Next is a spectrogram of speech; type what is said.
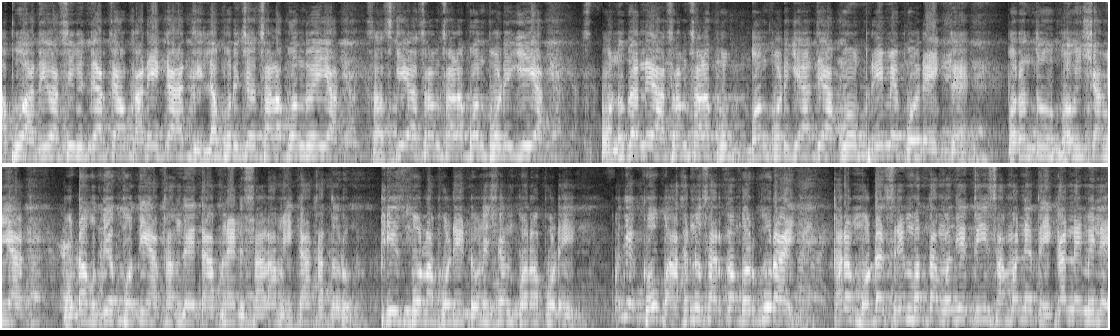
आपू आदिवासी विद्यार्थी काने का आज जिल्हा परिषद शाळा बंद होईया शासकीय आश्रम शाळा बंद पड़ी गया अनुदान आश्रम शाळा बंद पड़ी गया जे आपण फ्री में पोरे ऐकते परंतु भविष्य में या मोठा उद्योगपती थांब जायत आपल्या शाळा में एका खातर. फीस पोरा पडी डोनेशन पोरा पडी म्हणजे खूप आखण्यासारखं भरपूर आहे. कारण मोठ्या श्रीमंता म्हणजे ती सामान्यतः एका नाही मिले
